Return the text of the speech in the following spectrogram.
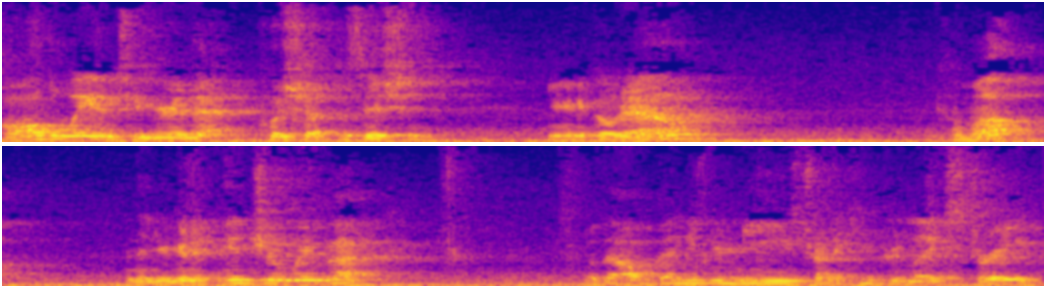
all the way until you're in that push-up position. You're gonna go down, come up, and then you're gonna inch your way back. Without bending your knees, trying to keep your legs straight.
